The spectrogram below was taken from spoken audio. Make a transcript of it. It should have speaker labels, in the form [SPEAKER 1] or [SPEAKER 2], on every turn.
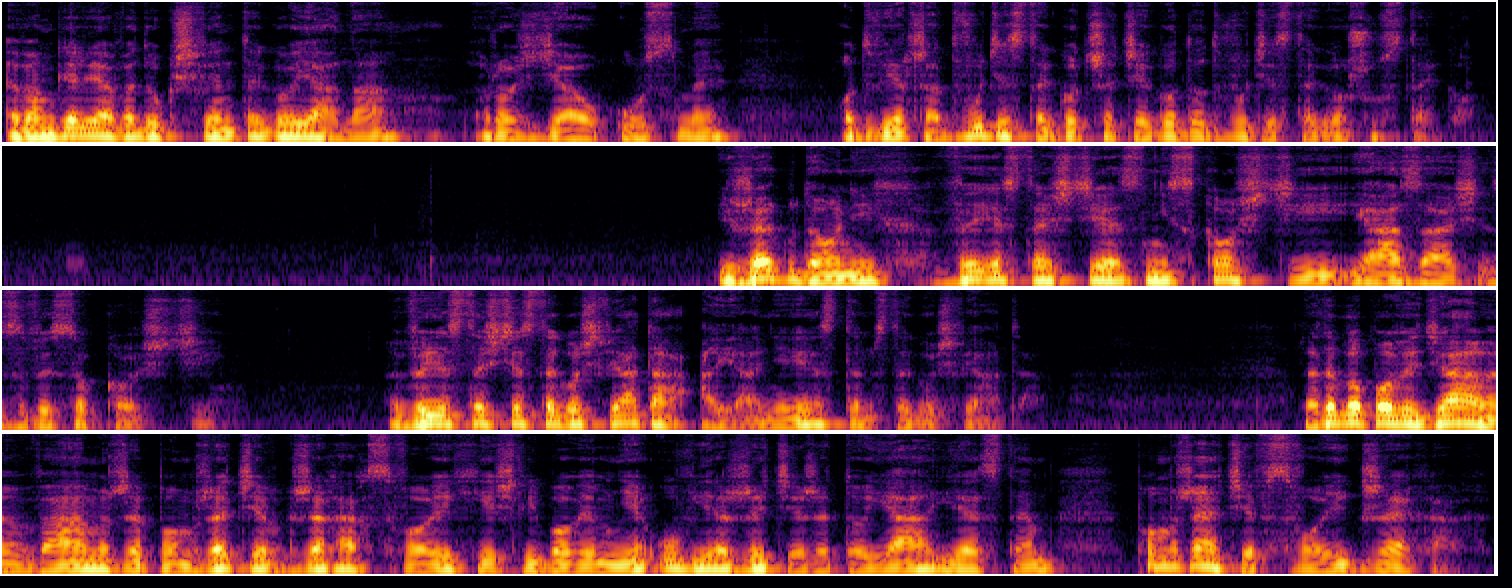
[SPEAKER 1] Ewangelia według świętego Jana, rozdział 8, od wiersza 23 do 26. I rzekł do nich: Wy jesteście z niskości, ja zaś z wysokości. Wy jesteście z tego świata, a ja nie jestem z tego świata. Dlatego powiedziałem wam, że pomrzecie w grzechach swoich, jeśli bowiem nie uwierzycie, że to ja jestem, pomrzecie w swoich grzechach.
